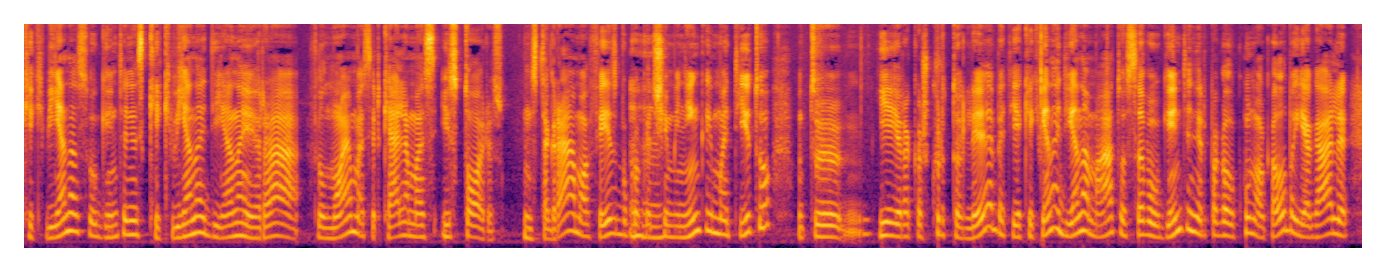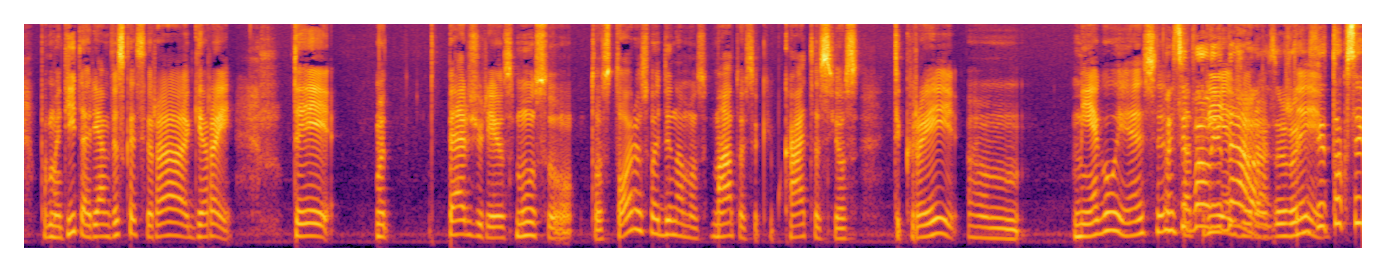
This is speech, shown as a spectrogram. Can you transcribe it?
kiekvienas augintinis kiekvieną dieną yra filmuojamas ir keliamas į storius instagramo feisbuko kad Mhm. šeimininkai matytų tu jie yra kažkur toli bet jie kiekvieną dieną mato savo augintinį ir pagal kūno kalbą jie gali pamatyti ar jam viskas yra gerai tai vat peržiūrėjus mūsų tuos storius vadinamus matosi kaip katės jos tikrai um, mėgaujasi. Atsipalaidavusi. Taip, Tai toksai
